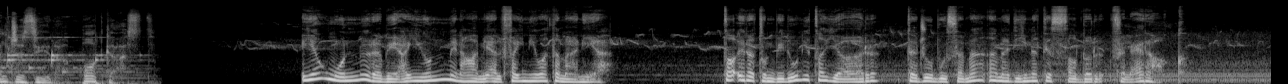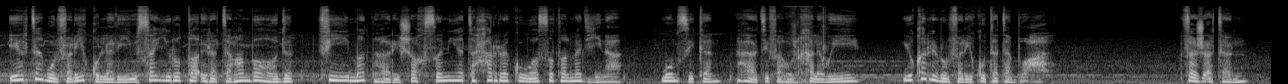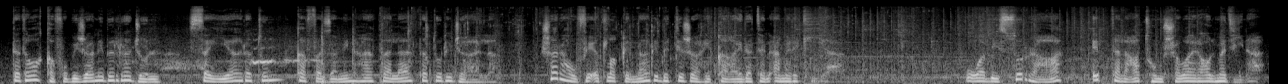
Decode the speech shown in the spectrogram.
الجزيرة بودكاست. يوم ربيعي من عام 2008 طائرة بدون طيار تجوب سماء مدينة الصدر في العراق. يرتاب الفريق الذي يسير الطائرة عن بعد في مظهر شخص يتحرك وسط المدينة ممسكا هاتفه الخلوي يقرر الفريق تتبعه. فجأة تتوقف بجانب الرجل. سيارة قفز منها ثلاثة رجال. شرعوا في إطلاق النار باتجاه قاعدة أمريكية. وبسرعة ابتلعتهم شوارع المدينة.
